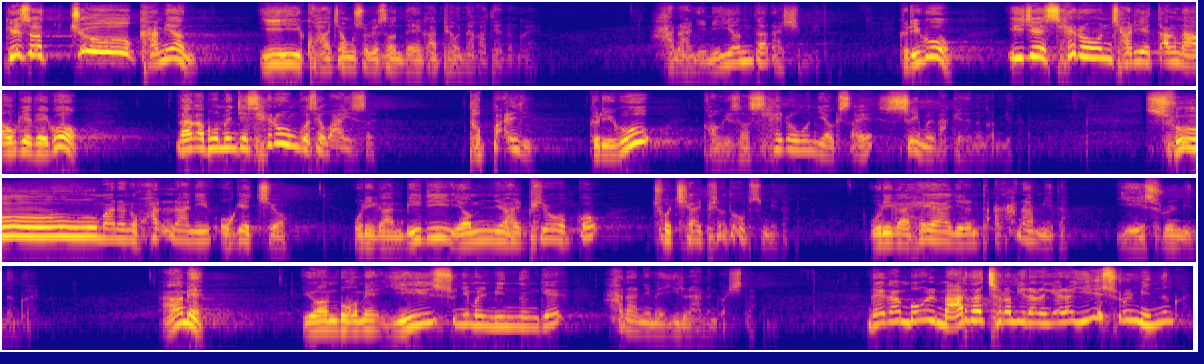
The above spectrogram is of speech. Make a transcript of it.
그래서 쭉 가면 이 과정 속에서 내가 변화가 되는 거예요. 하나님이 연단하십니다. 그리고 이제 새로운 자리에 딱 나오게 되고 나가 보면 이제 새로운 곳에 와 있어요. 더 빨리. 그리고 거기서 새로운 역사에 쓰임을 받게 되는 겁니다. 수많은 환란이 오겠죠. 우리가 미리 염려할 필요 없고 조치할 필요도 없습니다. 우리가 해야 할 일은 딱 하나입니다. 예수를 믿는 거예요. 아멘. 요한복음에 예수님을 믿는 게 하나님의 일을 하는 것이다. 내가 뭘 마르다처럼 일하는 게 아니라 예수를 믿는 거예요.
